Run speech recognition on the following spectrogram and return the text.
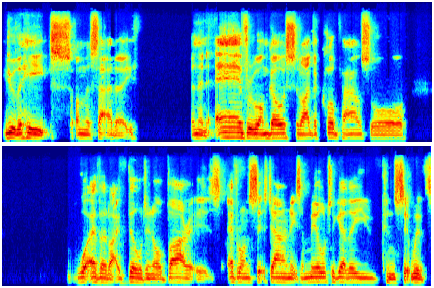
you do the heats on the Saturday, and then everyone goes to like the clubhouse or whatever like building or bar it is. Everyone sits down and eats a meal together. You can sit with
